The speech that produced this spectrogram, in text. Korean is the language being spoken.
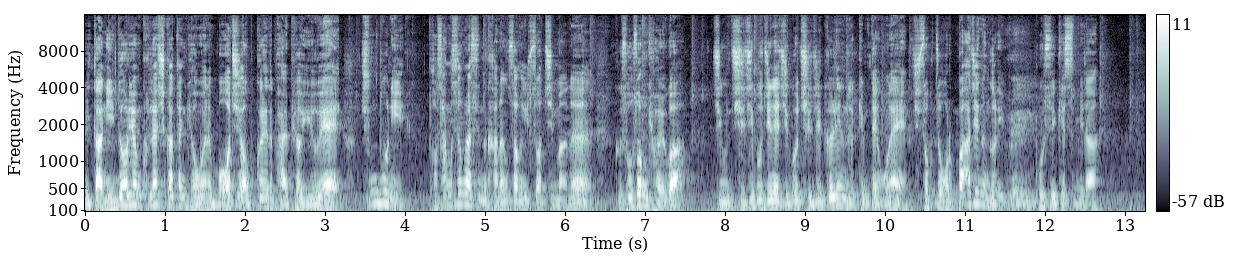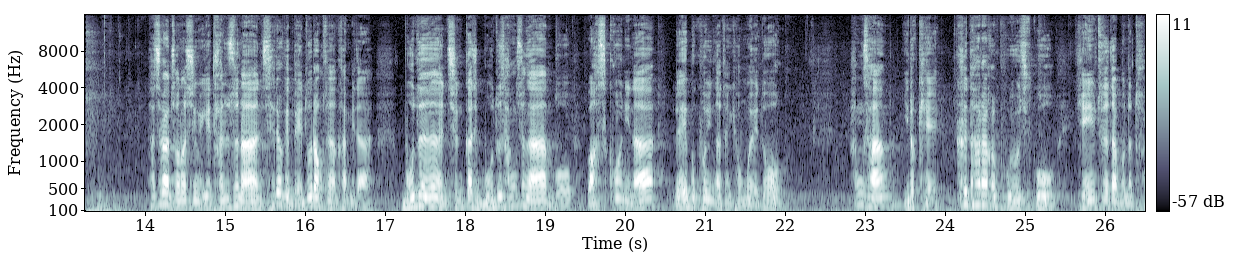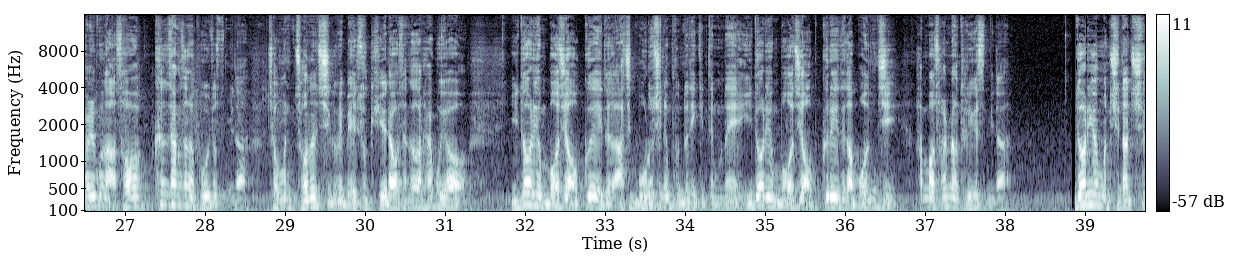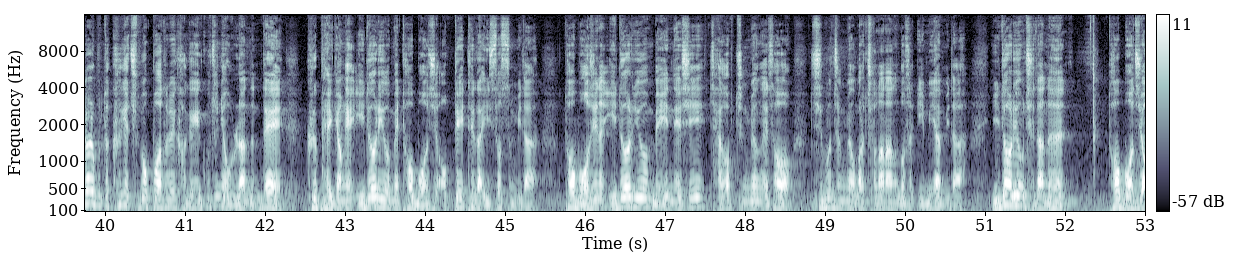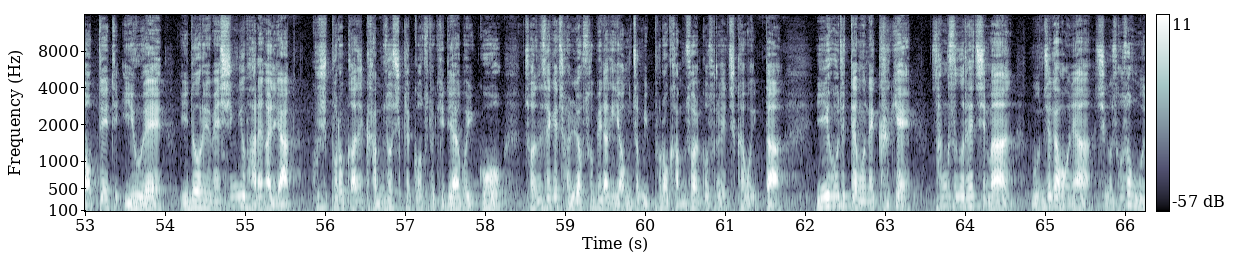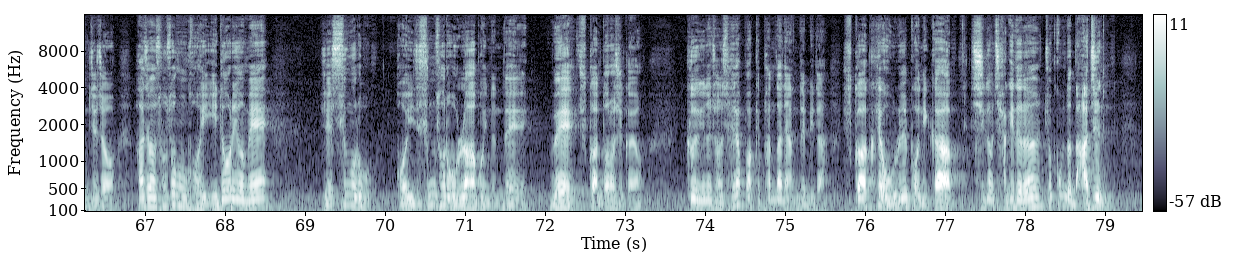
일단 이더리움 클래식 같은 경우에는 머지 업그레이드 발표 이후에 충분히 더 상승할 수 있는 가능성이 있었지만은 그 소송 결과 지금 지지부진해지고 질질 끌리는 느낌 때문에 지속적으로 빠지는 그림 볼 수 있겠습니다. 하지만 저는 지금 이게 단순한 세력의 매도라고 생각합니다. 모든 지금까지 모두 상승한 뭐 왁스코인이나 레이브코인 같은 경우에도 항상 이렇게 큰 하락을 보여주고 개인 투자자분들 털고 나서 큰 상승을 보여줬습니다. 저는, 저는 지금의 매수 기회라고 생각을 하고요. 이더리움 머지 업그레이드 아직 모르시는 분들이 있기 때문에 이더리움 머지 업그레이드가 뭔지 한번 설명드리겠습니다. 이더리움은 지난 7월부터 크게 주목받으며 가격이 꾸준히 올랐는데 그 배경에 이더리움의 더 머지 업데이트가 있었습니다. 더 머지는 이더리움 메인넷이 작업 증명에서 지분 증명으로 전환하는 것을 의미합니다. 이더리움 재단은 더 머지 업데이트 이후에 이더리움의 신규 발행을 약 90%까지 감소시킬 것으로 기대하고 있고 전 세계 전력 소비량이 0.2% 감소할 것으로 예측하고 있다. 이 호재 때문에 크게 상승을 했지만 문제가 뭐냐? 지금 소송 문제죠. 하지만 소송은 거의 이더리움의 이제 승으로 거의 이제 승소로 올라가고 있는데 왜 주가는 떨어질까요? 그 이유는 저는 세력밖에 판단이 안 됩니다. 주가가 크게 오를 거니까 지금 자기들은 조금 더 낮은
